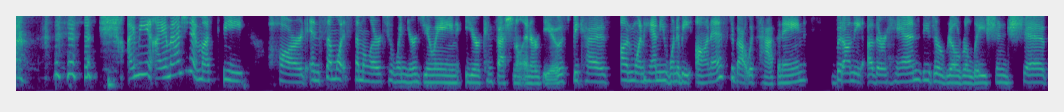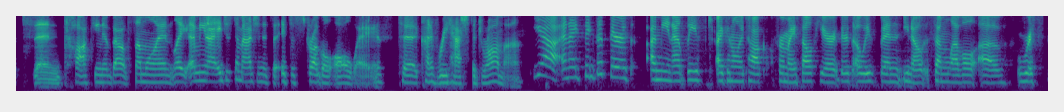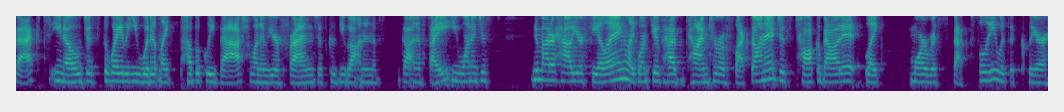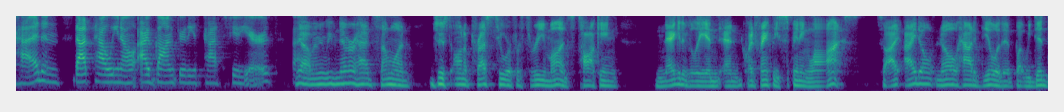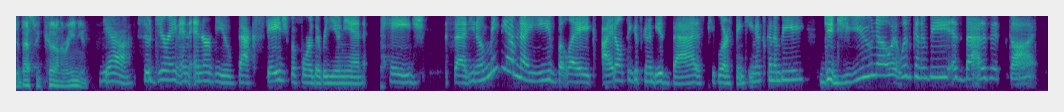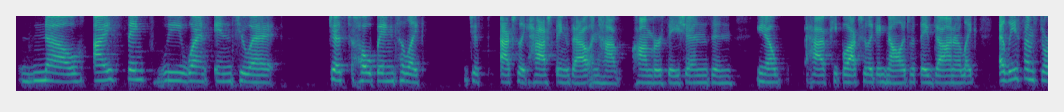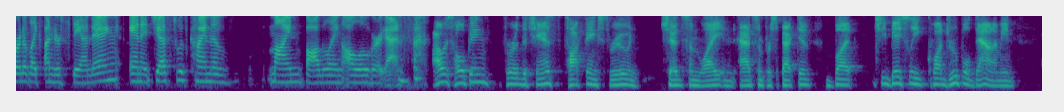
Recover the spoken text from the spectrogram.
I mean, I imagine it must be hard and somewhat similar to when you're doing your confessional interviews because on one hand you want to be honest about what's happening but on the other hand these are real relationships and talking about someone like i mean i just imagine it's a, it's a struggle always to kind of rehash the drama yeah and i think that there's I mean, at least I can only talk for myself here. There's always been, you know, some level of respect, you know, just the way that you wouldn't like publicly bash one of your friends just because you got in a got in a fight. You want to just, no matter how you're feeling, like once you've had time to reflect on it, just talk about it like more respectfully with a clear head. And that's how, you know, I've gone through these past few years. But- yeah. I mean, we've never had someone just on a press tour for three months talking negatively and and quite frankly spinning lies so I, I don't know how to deal with it, but we did the best we could on the reunion. Yeah. So during an interview backstage before the reunion, Paige said, you know, maybe I'm naive, but like, I don't think it's going to be as bad as people are thinking it's going to be. Did you know it was going to be as bad as it got? No, I think we went into it just hoping to like just actually like hash things out and have conversations and you know have people actually like acknowledge what they've done or like at least some sort of like understanding and it just was kind of mind boggling all over again i was hoping for the chance to talk things through and shed some light and add some perspective but she basically quadrupled down i mean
